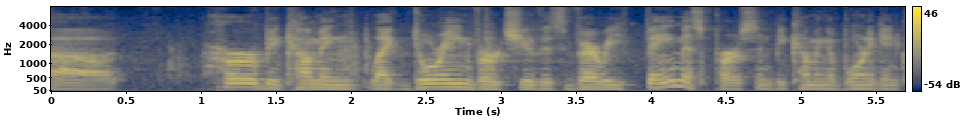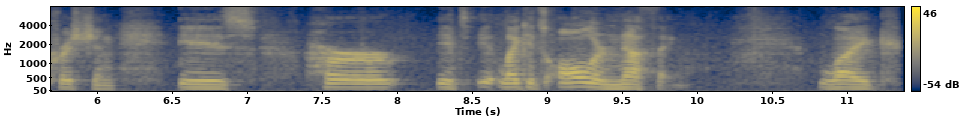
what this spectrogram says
uh, her becoming like Doreen Virtue, this very famous person becoming a born again Christian, is her. It's it, like it's all or nothing. Like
